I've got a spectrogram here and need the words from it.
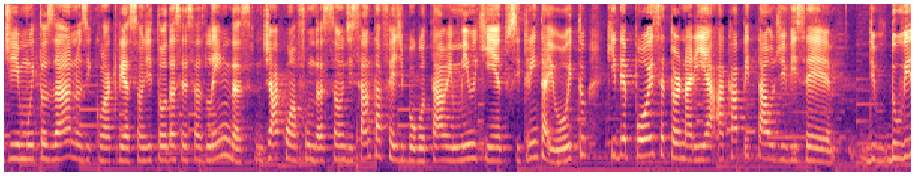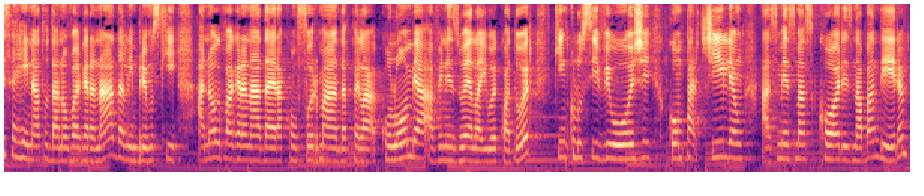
de muitos anos e com a criação de todas essas lendas, já com a fundação de Santa Fé de Bogotá em 1538, que depois se tornaria a capital de vice, de, do vice-reinato da Nova Granada, lembremos que a Nova Granada era conformada pela Colômbia, a Venezuela e o Equador, que inclusive hoje compartilham as mesmas cores na bandeira.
